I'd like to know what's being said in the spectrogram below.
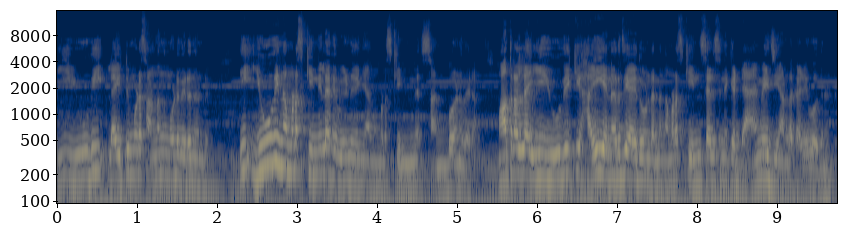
ഈ യു വി ലൈറ്റും കൂടെ സണ്ണെന്നും കൂടെ വരുന്നുണ്ട്. ഈ യു വി നമ്മുടെ സ്കിന്നിലൊക്കെ വീണ് കഴിഞ്ഞാൽ നമ്മുടെ സ്കിന്നിന് സൺബേൺ വരാം. മാത്രമല്ല ഈ യു വിക്ക് ഹൈ എനർജി ആയതുകൊണ്ട് തന്നെ നമ്മുടെ സ്കിൻ സെൽസിനൊക്കെ ഡാമേജ് ചെയ്യാനുള്ള കഴിവ് അതിനുണ്ട്.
